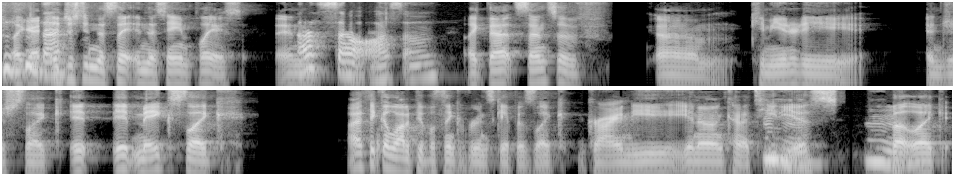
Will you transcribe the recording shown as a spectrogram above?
like I, just in the sa- in the same place and that's so awesome. like that sense of um community and just like it it makes like i think a lot of people think of runescape as like grindy you know and kind of Mhm. tedious but Mhm. like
